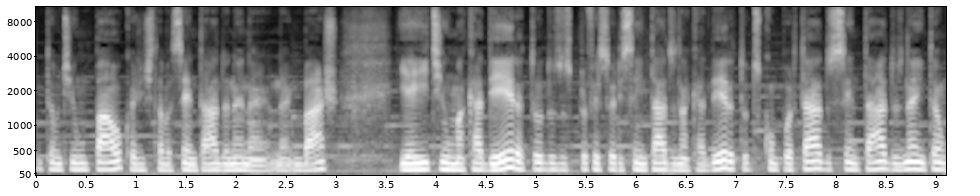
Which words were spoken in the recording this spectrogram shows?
Então, tinha um palco, a gente estava sentado, né, na, na, embaixo. E aí tinha uma cadeira, todos os professores sentados na cadeira, todos comportados, sentados, né? Então,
